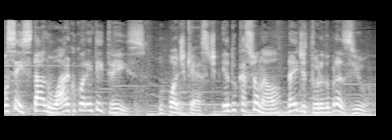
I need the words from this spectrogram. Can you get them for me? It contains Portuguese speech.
Você está no Arco 43, o podcast educacional da Editora do Brasil.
